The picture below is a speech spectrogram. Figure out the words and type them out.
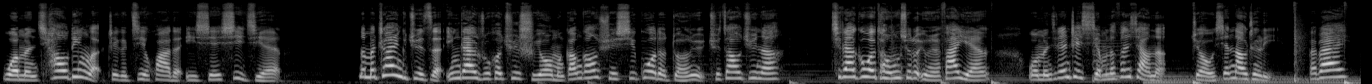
我们敲定了这个计划的一些细节。那么这样一个句子应该如何去使用我们刚刚学习过的短语去造句呢？期待各位同学的踊跃发言。我们今天这期节目的分享呢，就先到这里，拜拜。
